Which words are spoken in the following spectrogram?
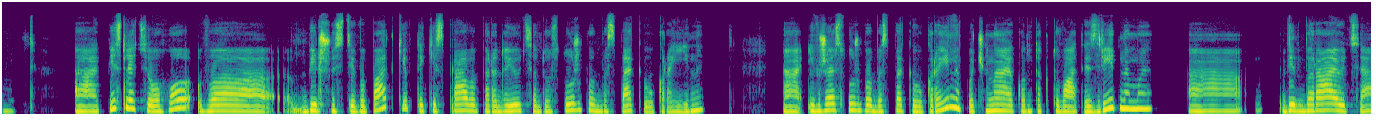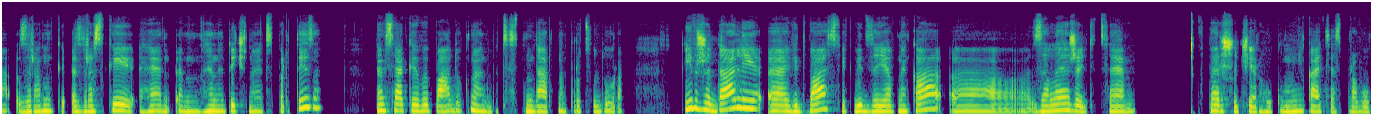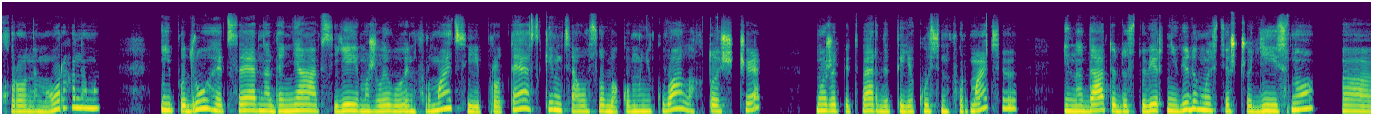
Після цього в більшості випадків такі справи передаються до Служби безпеки України. І вже Служба безпеки України починає контактувати з рідними, відбираються зразки ем, генетичної експертизи на всякий випадок, ну якби це стандартна процедура. І вже далі е, від вас, як від заявника, залежить це в першу чергу комунікація з правоохоронними органами. І по-друге, це надання всієї можливої інформації про те, з ким ця особа комунікувала, хто ще може підтвердити якусь інформацію і надати достовірні відомості, що дійсно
